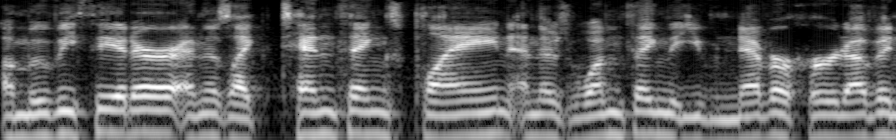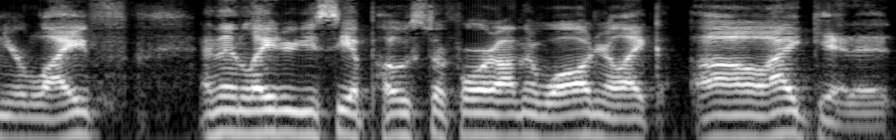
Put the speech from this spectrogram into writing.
a movie theater and there's like 10 things playing and there's one thing that you've never heard of in your life and then later you see a poster for it on the wall and you're like, "Oh, I get it.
